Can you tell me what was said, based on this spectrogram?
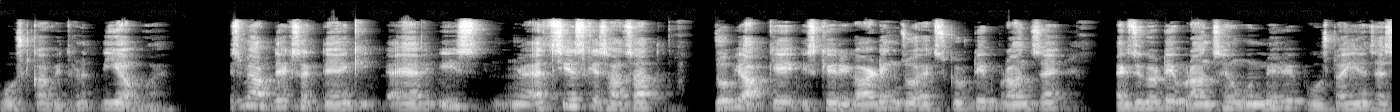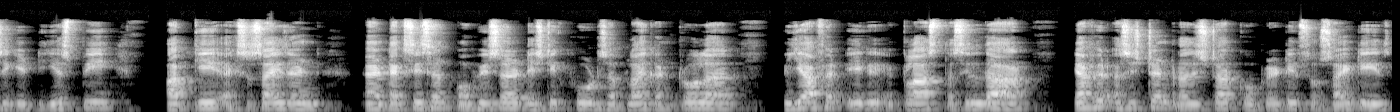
पोस्ट का वितरण दिया हुआ है, इसमें आप देख सकते हैं कि इस एचसीएस के साथ साथ जो भी आपके इसके रिगार्डिंग जो एक्सिक्यूटिव ब्रांच हैं एग्जीक्यूटिव ब्रांच हैं, उनमें भी पोस्ट आई हैं, जैसे कि डीएसपी आपकी exercise and taxation officer district food supply controller या फिर एक क्लास तहसीलदार या फिर assistant registrar cooperative societies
